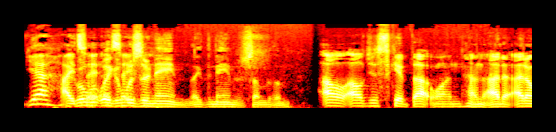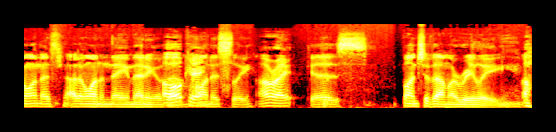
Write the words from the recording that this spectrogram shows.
Yeah, I'd what, say. like, I'd say was their name? Like the names of some of them. I'll I'll just skip that one. And I, don't- I don't want to I don't want to name any of them Oh, okay. honestly, All right. because bunch of them are really Oh.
